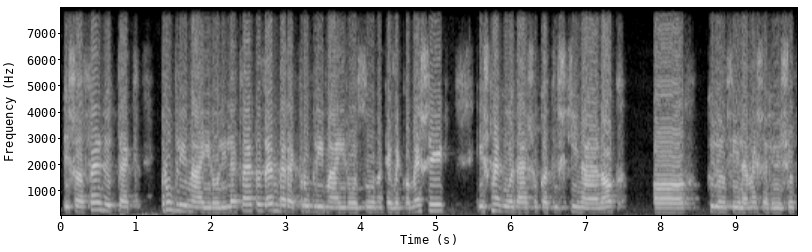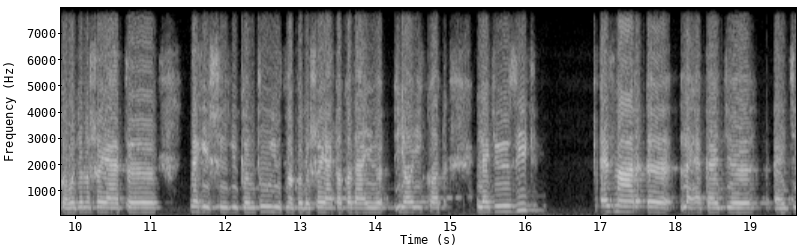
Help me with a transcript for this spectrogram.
és a felnőttek problémáiról, illetve hát az emberek problémáiról szólnak ezek a mesék, és megoldásokat is kínálnak a különféle mesehősök, ahogyan a saját nehézségükön túljutnak, vagy a saját akadályaikat legyőzik. Ez már lehet egy, egy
